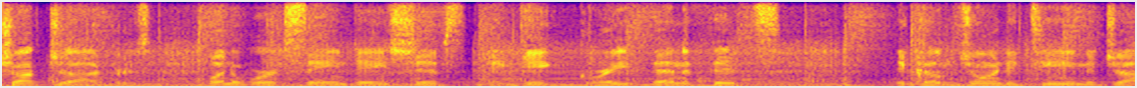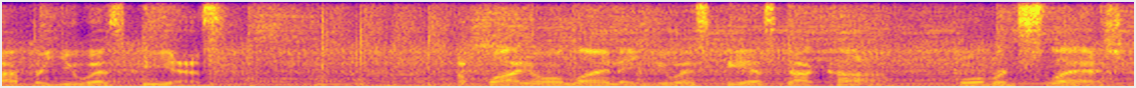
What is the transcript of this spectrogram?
Truck drivers, want to work same day shifts and get great benefits? Then come join the team and drive for USPS. Apply online at USPS.com forward slash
